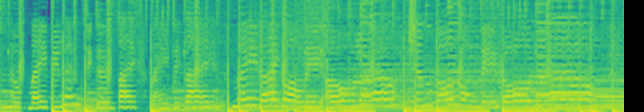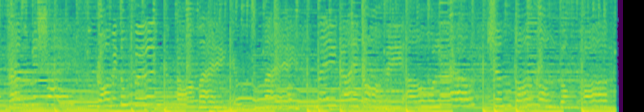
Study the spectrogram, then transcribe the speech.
took my feelings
